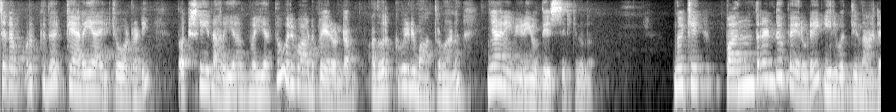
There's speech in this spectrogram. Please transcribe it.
ചിലവർക്ക് ഇത് അറിയാമായിരിക്കും ഓൾറെഡി പക്ഷേ ഇത് അറിയാൻ വയ്യാത്ത ഒരുപാട് പേരുണ്ടാവും. അവർക്ക് വേണ്ടി മാത്രമാണ് ഞാൻ ഈ വീഡിയോ ഉദ്ദേശിച്ചിരിക്കുന്നത്. നോക്കി പന്ത്രണ്ട് പേരുടെ ഇരുപത്തിനാല്.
